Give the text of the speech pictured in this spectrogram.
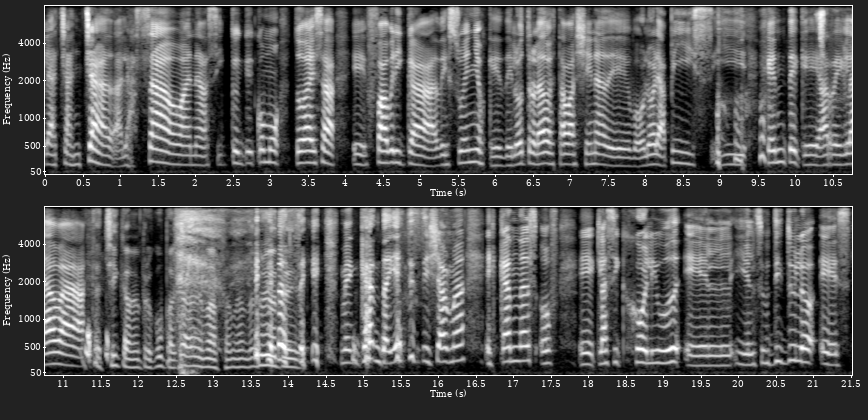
la chanchada, las sábanas y como toda esa eh, fábrica de sueños que del otro lado estaba llena de olor a pis y gente que arreglaba... Esta chica me preocupa cada vez más, Fernando. sí, me encanta. Y este se llama Scandals of eh, Classic Hollywood y el subtítulo es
